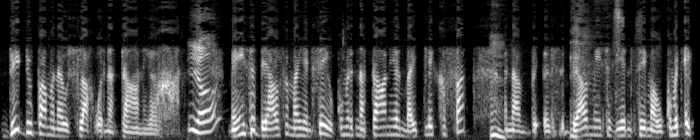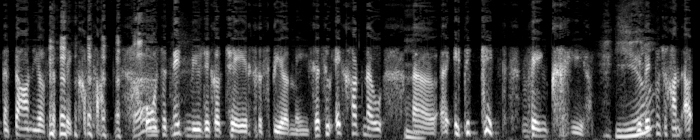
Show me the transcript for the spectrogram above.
die doepa moet nou slag oor Nathaniel gaan. Ja. Mense bel vir my en sê hoekom het Nathaniel my plek gevat? Mm. En dan bel mense weer en sê maar hoekom het ek Nathaniel se plek gevat? Ons het net musical chairs gespeel mense. So ek gaan nou 'n uh, 'n etiket wenk gee. Jy Ja. weet ons gaan uh,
